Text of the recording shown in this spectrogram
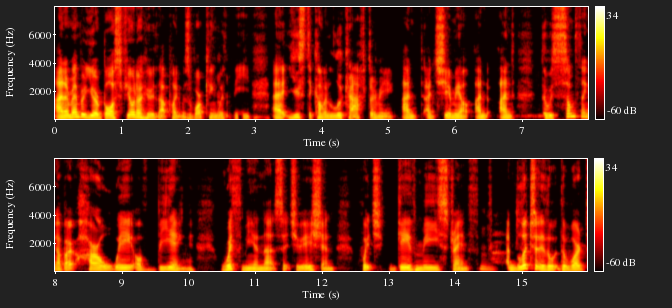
and I remember your boss Fiona, who at that point was working with me, uh, used to come and look after me and and cheer me up, and and there was something about her way of being with me in that situation which gave me strength. Mm. And literally, the, the word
